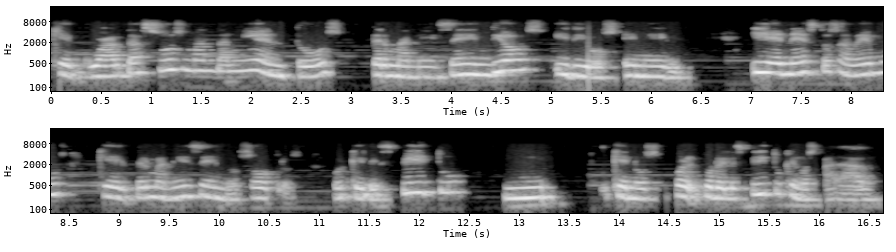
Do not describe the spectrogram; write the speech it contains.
que guarda sus mandamientos permanece en Dios y Dios en él. Y en esto sabemos que Él permanece en nosotros, porque el Espíritu mm, que nos, por, el Espíritu que nos ha dado.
